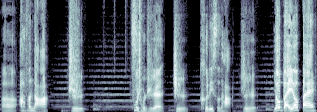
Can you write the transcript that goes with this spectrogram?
呃，阿凡达之复仇之刃之。克里斯塔之摇摆摇摆，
